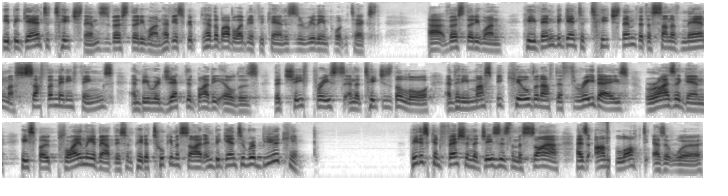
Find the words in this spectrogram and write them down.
He began to teach them. This is verse 31. Have your script, have the Bible open if you can. This is a really important text. Uh, verse 31. He then began to teach them that the Son of Man must suffer many things and be rejected by the elders, the chief priests, and the teachers of the law, and that he must be killed and after three days rise again. He spoke plainly about this, and Peter took him aside and began to rebuke him. Peter's confession that Jesus is the Messiah has unlocked, as it were,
